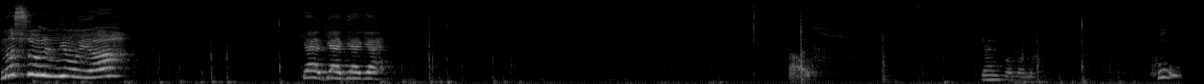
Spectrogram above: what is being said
Nasıl ölmüyor ya? Gel gel gel gel. Ya of. Gel babana. Hu.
